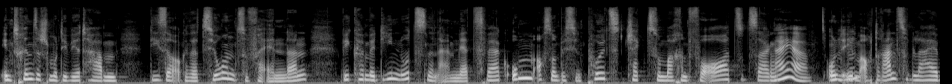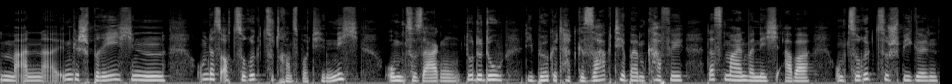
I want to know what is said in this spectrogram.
intrinsisch motiviert haben, diese Organisationen zu verändern. Wie können wir die nutzen in einem Netzwerk, um auch so ein bisschen Pulscheck zu machen vor Ort sozusagen ah ja. und mhm. eben auch dran zu bleiben an in Gesprächen, um das auch zurückzutransportieren, nicht um zu sagen, du du du, die Birgit hat gesagt hier beim Kaffee, das meinen wir nicht, aber um zurückzuspiegeln,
